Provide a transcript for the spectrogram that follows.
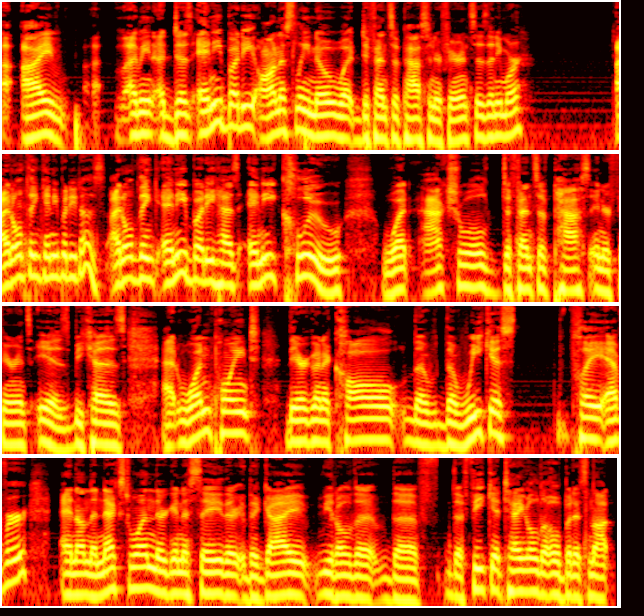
I, I mean, uh, does anybody honestly know what defensive pass interference is anymore? I don't think anybody does. I don't think anybody has any clue what actual defensive pass interference is because at one point they're going to call the the weakest play ever and on the next one they're going to say the the guy, you know, the the the feet get tangled, oh but it's not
